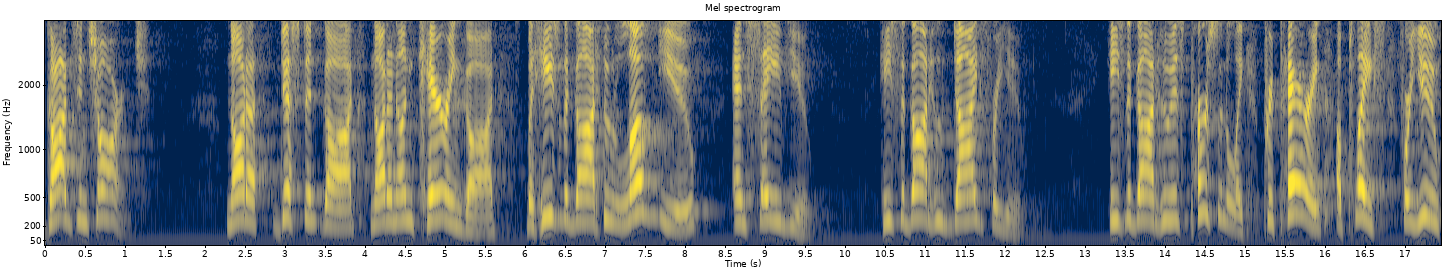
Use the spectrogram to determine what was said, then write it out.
God's in charge. Not a distant God, not an uncaring God, but He's the God who loved you and saved you. He's the God who died for you. He's the God who is personally preparing a place for you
